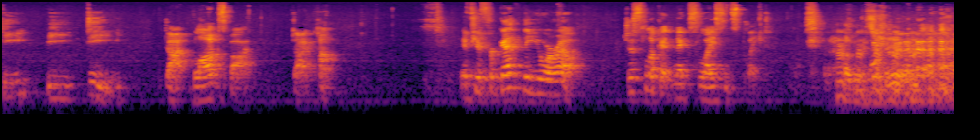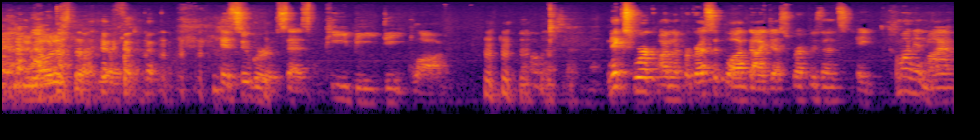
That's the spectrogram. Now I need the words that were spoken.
pbd.blogspot.com. If you forget the URL, just look at Nick's license plate. Oh, that's true. You noticed that, yeah. His Subaru says PBD blog. Nick's work on the Progressive Blog Digest represents a, come on in, Maya,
